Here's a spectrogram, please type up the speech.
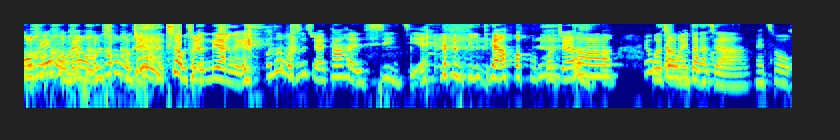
我没有，我没有，我说我觉得 笑成那样哎，不是，我是觉得他很细节、很低调，我觉得很我照顾大家，没错。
